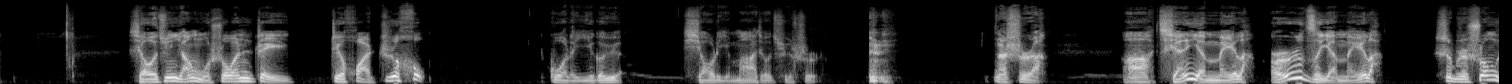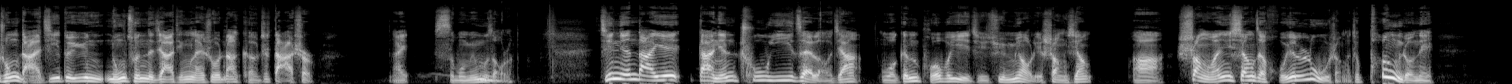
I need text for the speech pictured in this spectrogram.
小军养母说完这这话之后。过了一个月，小李妈就去世了。那是啊，啊，钱也没了，儿子也没了，是不是双重打击？对于农村的家庭来说，那可是大事儿。哎，死不瞑目走了。今年大爷大年初一在老家，我跟婆婆一起去庙里上香啊。上完香，在回路上啊，就碰着那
